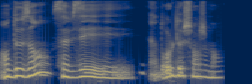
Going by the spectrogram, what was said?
en deux ans, ça faisait un drôle de changement.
